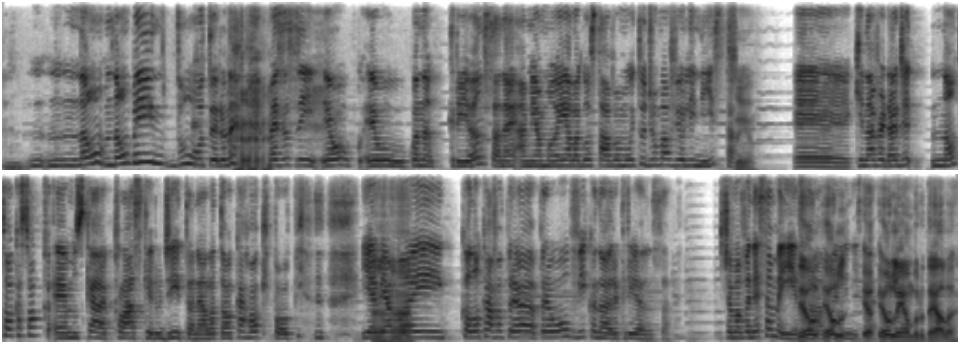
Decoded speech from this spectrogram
Não, não bem do útero, né? Mas assim, eu, eu quando criança, né, a minha mãe, ela gostava muito de uma violinista. Sim. é, que na verdade não toca só é, música clássica erudita, né? Ela toca rock pop. e a minha Aham. mãe colocava pra, pra eu ouvir quando eu era criança. Chama Vanessa essa Eu, eu, eu, eu lembro dela,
